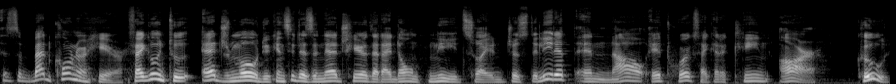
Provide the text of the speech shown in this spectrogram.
there's a bad corner here. If I go into edge mode, you can see there's an edge here that I don't need. So I just delete it and now it works. I get a clean R. Cool.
